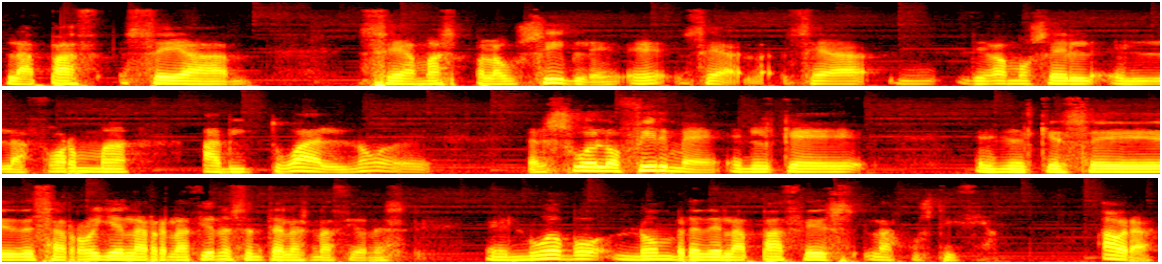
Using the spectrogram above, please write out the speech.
la paz sea sea más plausible, ¿eh? sea, sea, digamos, el, la forma habitual, ¿no? el suelo firme en el que en el que se desarrollan las relaciones entre las naciones. El nuevo nombre de la paz es la justicia. Ahora,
